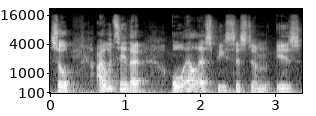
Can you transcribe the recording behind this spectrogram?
So I would say that OLSP system is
